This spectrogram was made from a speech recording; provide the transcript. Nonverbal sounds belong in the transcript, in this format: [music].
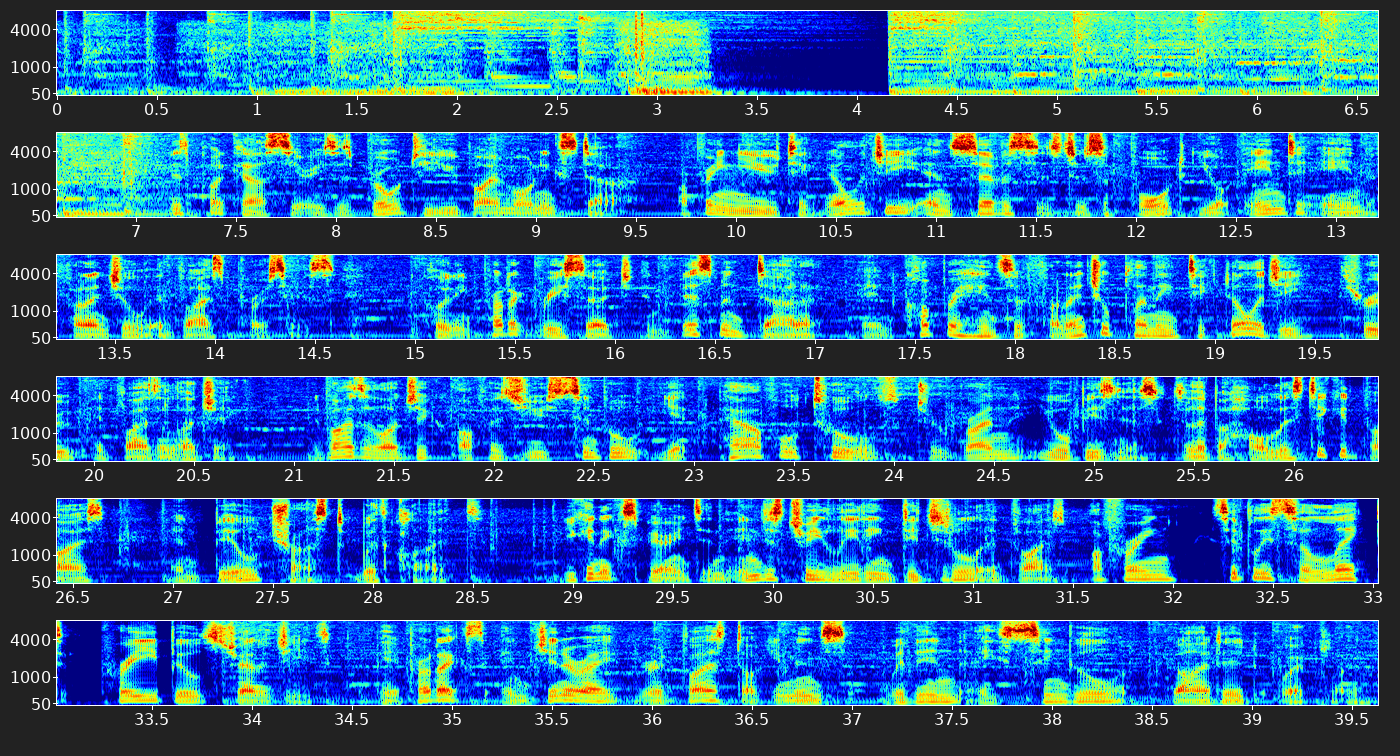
This podcast series is brought to you by Morningstar offering you technology and services to support your end to end financial advice process, including product research, investment data, and comprehensive financial planning technology through AdviserLogic. AdviserLogic offers you simple yet powerful tools to run your business, deliver holistic advice, and build trust with clients you can experience an industry leading digital advice offering. Simply select pre built strategies, compare products, and generate your advice documents within a single guided workflow.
